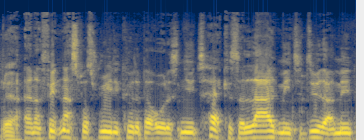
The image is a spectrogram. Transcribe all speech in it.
Yeah. And I think that's what's really good about all this new tech. It's allowed me to do that. I mean,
